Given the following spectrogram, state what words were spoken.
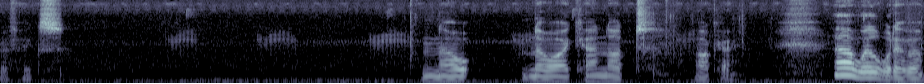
Graphics. No, no, I cannot. Okay. Ah, well, whatever.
